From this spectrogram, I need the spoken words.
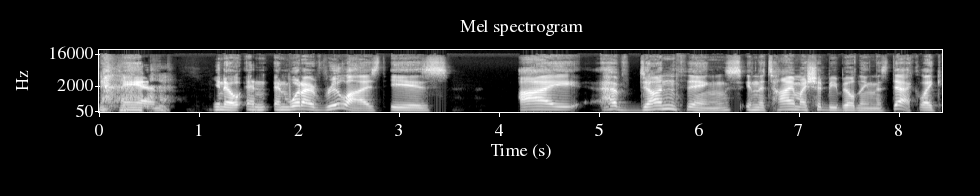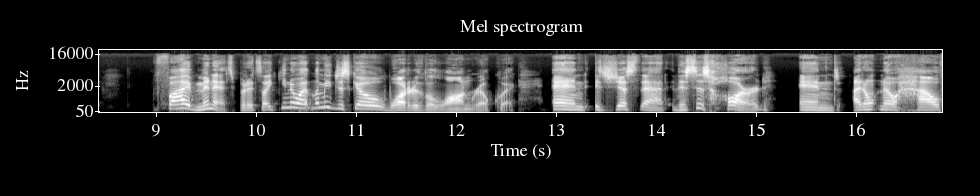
and you know and and what i've realized is i have done things in the time i should be building this deck like five minutes but it's like you know what? Let me just go water the lawn real quick. And it's just that this is hard and i don't know how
